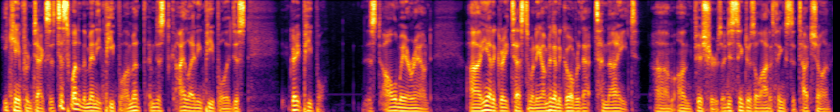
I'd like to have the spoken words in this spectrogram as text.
he came from Texas. Just one of the many people. I'm not, I'm just highlighting people. That just great people, just all the way around. Uh, he had a great testimony. I'm going to go over that tonight um, on Fishers. I just think there's a lot of things to touch on.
